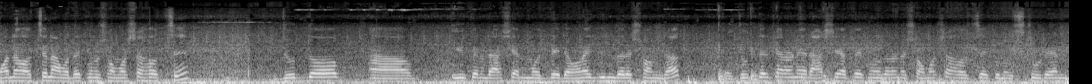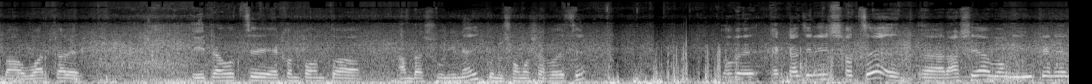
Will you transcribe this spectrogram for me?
মনে হচ্ছে না, আমাদের কোনো সমস্যা হচ্ছে। যুদ্ধ ইউক্রেন, রাশিয়ার মধ্যে এটা অনেক দিন ধরে সংঘাত। যুদ্ধের কারণে রাশিয়াতে কোনো ধরনের সমস্যা হচ্ছে, কোনো স্টুডেন্ট বা ওয়ার্কারের এটা হচ্ছে এখন পর্যন্ত আমরা শুনি নাই, কোনো সমস্যা হয়েছে। তবে একটা জিনিস হচ্ছে রাশিয়া এবং ইউক্রেনের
